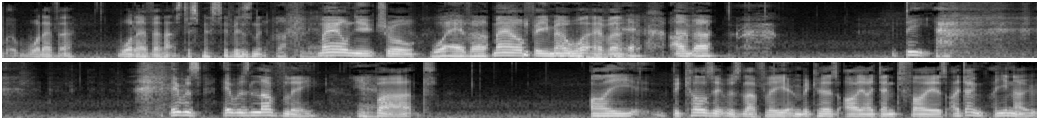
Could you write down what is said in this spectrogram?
whatever, whatever. That's dismissive, isn't it? Fucking hell. Male, neutral, Whatever. male, female, whatever. Yeah. Um, Other. The it was it was lovely, yeah. but I because it was lovely and because I identify as I don't you know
